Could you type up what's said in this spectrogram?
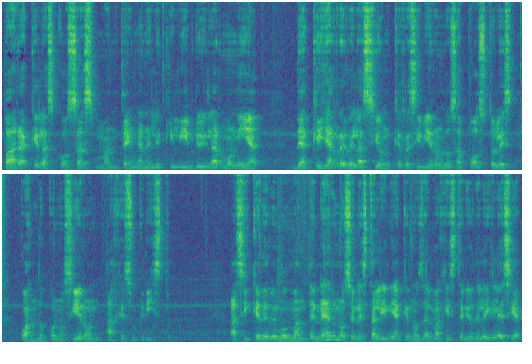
para que las cosas mantengan el equilibrio y la armonía de aquella revelación que recibieron los apóstoles cuando conocieron a Jesucristo. Así que debemos mantenernos en esta línea que nos da el magisterio de la iglesia,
